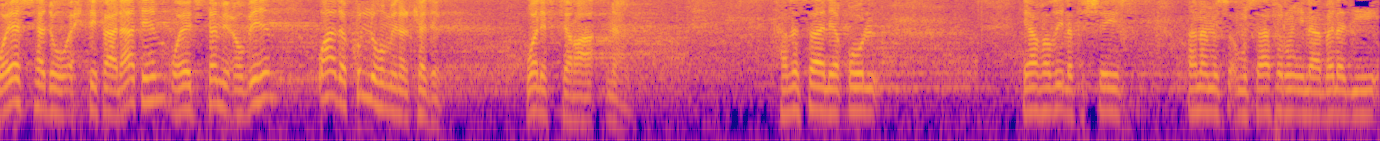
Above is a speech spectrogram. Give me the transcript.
ويشهد احتفالاتهم ويجتمع بهم وهذا كله من الكذب والافتراء. نعم. هذا سائل يقول يا فضيلة الشيخ أنا مسافر إلى بلدي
